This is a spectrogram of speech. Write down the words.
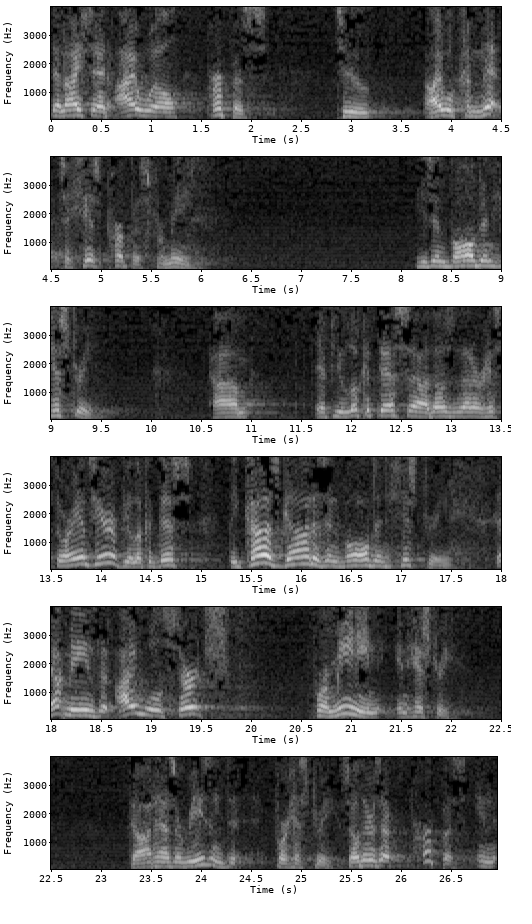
then I said, I will purpose to I will commit to His purpose for me. He's involved in history. Um, if you look at this, uh, those that are historians here, if you look at this, because God is involved in history, that means that I will search for meaning in history. God has a reason to, for history. So there's a purpose in,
